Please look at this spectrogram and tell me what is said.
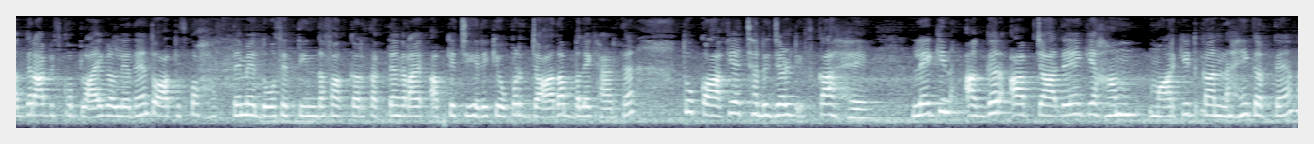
अगर आप इसको अप्लाई कर लेते हैं तो आप इसको हफ़्ते में दो से तीन दफ़ा कर सकते हैं, अगर आपके चेहरे के ऊपर ज़्यादा ब्लैक हेड्स हैं तो काफ़ी अच्छा रिज़ल्ट इसका है। लेकिन अगर आप चाहते हैं कि हम मार्केट का नहीं करते हैं,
